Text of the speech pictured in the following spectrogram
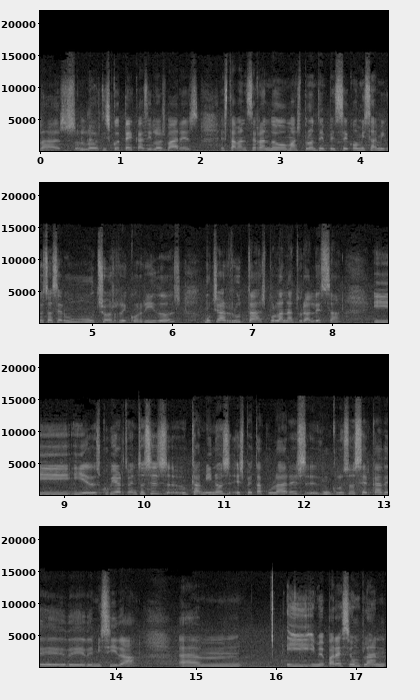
las discotecas y los bares estaban cerrando más pronto, empecé con mis amigos a hacer muchos recorridos, muchas rutas por la naturaleza y, he descubierto entonces caminos espectaculares, incluso cerca de, mi ciudad. Em, y, me parece un plan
